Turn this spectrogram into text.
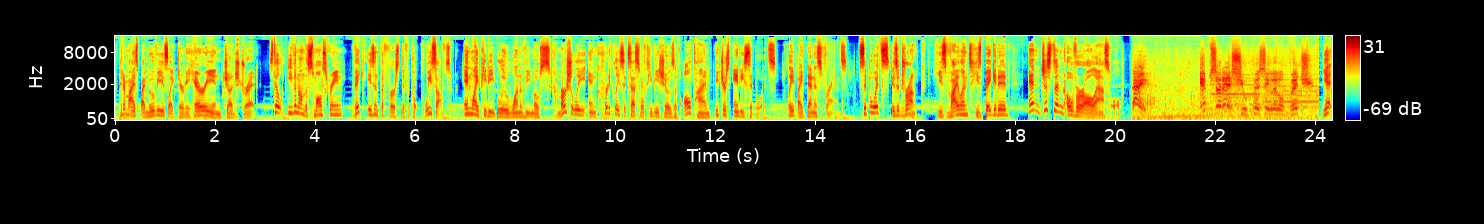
epitomized by movies like Dirty Harry and Judge Dredd. Still, even on the small screen, Vic isn't the first difficult police officer. NYPD Blue, one of the most commercially and critically successful TV shows of all time, features Andy Sipowicz, played by Dennis Franz. Sipowicz is a drunk. He's violent, he's bigoted, and just an overall asshole. Hey, Ipsa you pissy little bitch. Yet,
